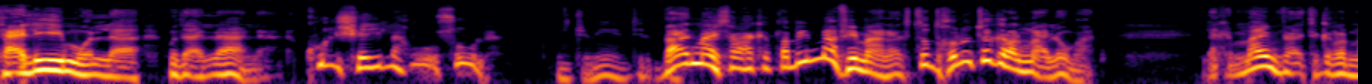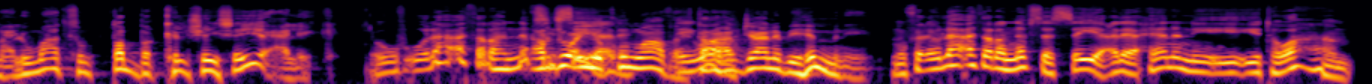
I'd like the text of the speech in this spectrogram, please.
تعليم ولا لا لا. كل شيء له أصوله. جميل جدا. بعد ما يشرحك الطبيب ما في معنى. تدخل وتقرأ المعلومات. لكن ما ينفع تقرأ المعلومات ثم تطبق كل شيء سيء عليك. ولها اثرها النفسي أرجو أن يكون واضح. أيوة ترى هالجانب يهمني. ولها أثر النفس السيء عليه. أحيانا يتوهم.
